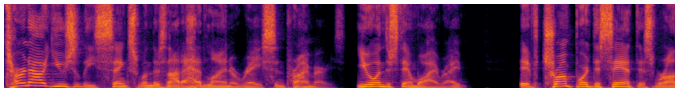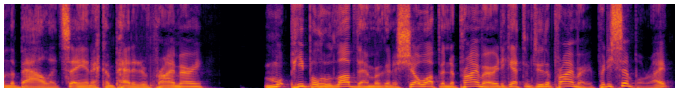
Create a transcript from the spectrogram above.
turnout. Usually sinks when there's not a headline or race in primaries. You understand why, right? If Trump or DeSantis were on the ballot, say in a competitive primary, people who love them are going to show up in the primary to get them through the primary. Pretty simple, right?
